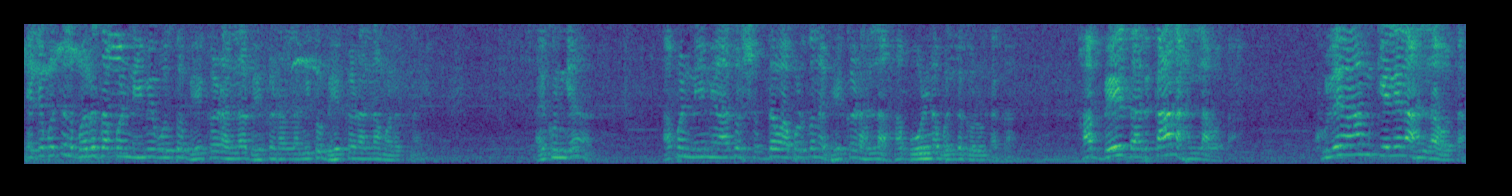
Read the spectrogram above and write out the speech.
त्याच्याबद्दल बरंच आपण नेहमी बोलतो भेकड हल्ला भेकड हल्ला. मी तो भेकड हल्ला म्हणत नाही. ऐकून घ्या. आपण नेहमी हा जो शब्द वापरतो ना भेकड हल्ला हा बोलणं बंद करून टाका. हा बेदरकार हल्ला होता. खुलेआम केलेला हल्ला होता.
